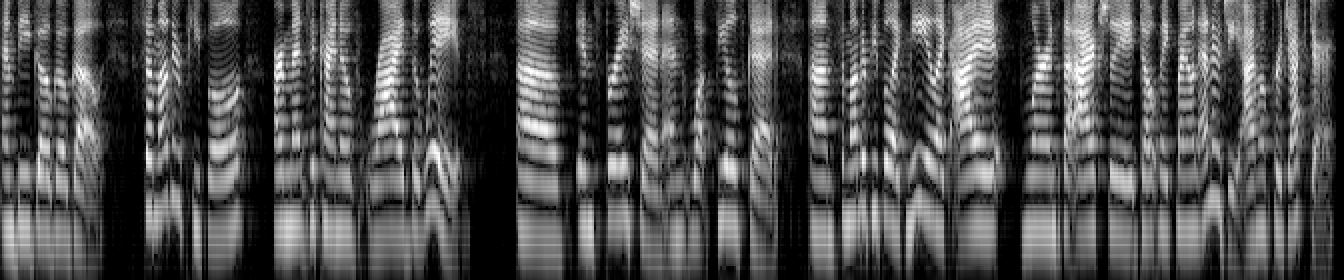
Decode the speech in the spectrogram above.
and be go, go, go. Some other people are meant to kind of ride the waves of inspiration and what feels good. Um, some other people like me, like I learned that I actually don't make my own energy. I'm a projector.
